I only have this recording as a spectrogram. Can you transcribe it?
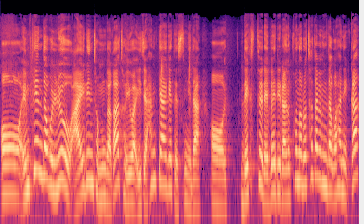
어, MTNW 아이린 전문가가 저희와 이제 함께하게 됐습니다. 어, 넥스트 레벨이라는 코너로 찾아뵙는다고 하니까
